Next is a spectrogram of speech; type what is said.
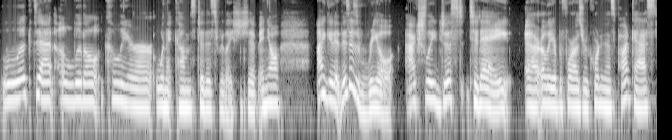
looked at a little clearer when it comes to this relationship. And y'all, I get it. This is real. Actually, just today, uh, earlier before I was recording this podcast,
